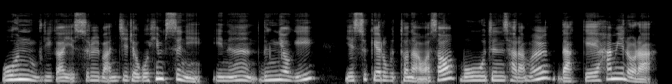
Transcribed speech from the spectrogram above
온 무리가 예수를 만지려고 힘쓰니 이는 능력이 예수께로부터 나와서 모든 사람을 낫게 함이로라.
